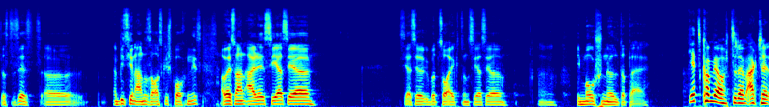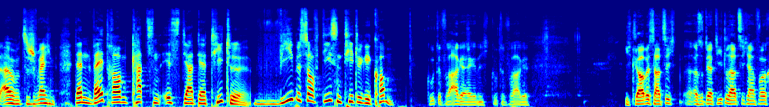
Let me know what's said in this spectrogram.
dass das jetzt äh, ein bisschen anders ausgesprochen ist. Aber es waren alle sehr, sehr, sehr, sehr überzeugt und sehr, sehr äh, emotional dabei. Jetzt kommen wir auch zu deinem aktuellen Album zu sprechen. Denn Weltraumkatzen ist ja der Titel. Wie bist du auf diesen Titel gekommen? Gute Frage eigentlich, gute Frage. Ich glaube, es hat sich, also der Titel hat sich einfach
